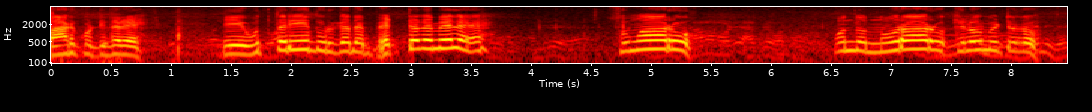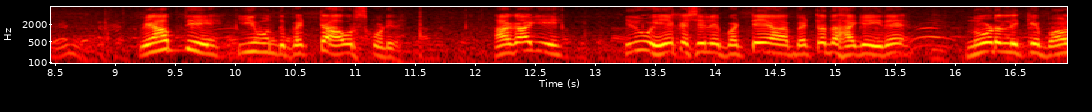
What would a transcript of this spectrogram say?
ಮಾಡಿಕೊಟ್ಟಿದ್ದಾರೆ. ಈ ಉತ್ತರಿ ದುರ್ಗದ ಬೆಟ್ಟದ ಮೇಲೆ ಸುಮಾರು ಒಂದು ನೂರಾರು ಕಿಲೋಮೀಟರ್ ವ್ಯಾಪ್ತಿ ಈ ಒಂದು ಬೆಟ್ಟ ಆವರಿಸ್ಕೊಂಡಿದೆ. ಹಾಗಾಗಿ ಇದು ಏಕಶಿಲೆ ಬಟ್ಟೆಯ ಬೆಟ್ಟದ ಹಾಗೆ ಇದೆ. ನೋಡಲಿಕ್ಕೆ ಭಾಳ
